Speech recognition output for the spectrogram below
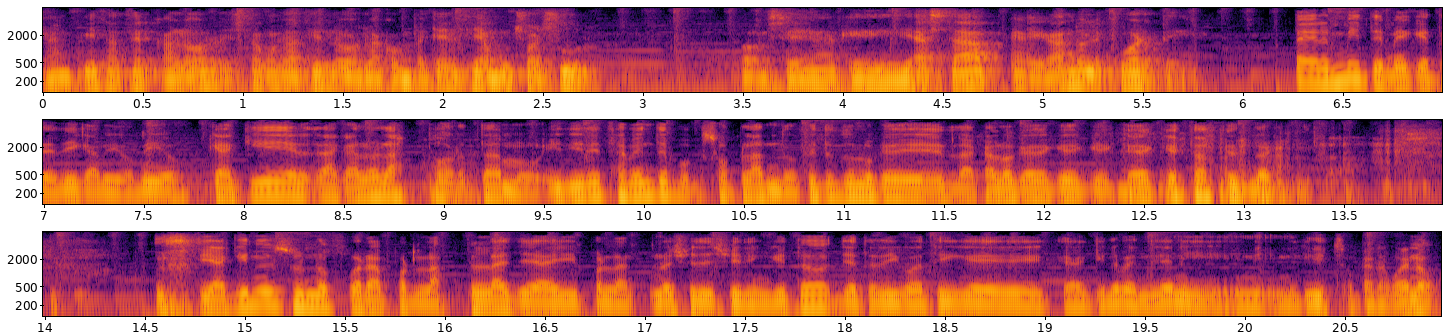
Ya empieza a hacer calor, estamos haciendo la competencia mucho al sur. O sea que ya está pegándole fuerte. Permíteme que te diga, amigo mío, que aquí la calor la exportamos y directamente soplando. Fíjate tú lo que la calor que, que, que- que está haciendo aquí. Si aquí en el sur no fuera por las playas y por las noches de chiringuito, ya te digo a ti que, que aquí no vendría ni, ni, ni Cristo. Pero bueno,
